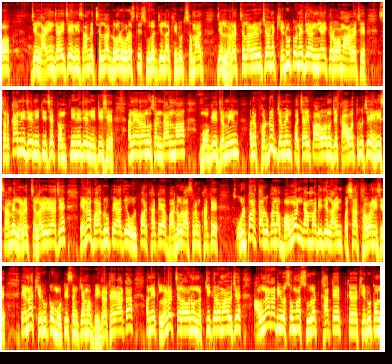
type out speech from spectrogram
જે લાઈન જાય છે, એની સામે છેલ્લા દોઢ વર્ષથી સુરત જિલ્લા ખેડૂત સમાજ જે લડત ચલાવી રહ્યું છે અને ખેડૂતોને જે અન્યાય કરવામાં આવે છે. સરકારની જે નીતિ છે, કંપનીની જે નીતિ છે, અને એના અનુસંધાનમાં મોંઘી જમીન અને ફળદ્રુપ જમીન પચાવી પાડવાનું જે કાવતરું છે, એની સામે લડત ચલાવી રહ્યા છે. એના ભાગરૂપે આજે ઉલપાડ ખાતે, આ ભાડોલ આશ્રમ ખાતે, ઉલપાડ તાલુકાના બાવન ગામમાંથી જે લાઈન પસાર થવાની છે, એના ખેડૂતો મોટી સંખ્યામાં ભેગા થયા હતા અને એક લડત ચલાવવાનું નક્કી કરવામાં આવ્યું છે. આવનારા દિવસોમાં સુરત ખાતે ક-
